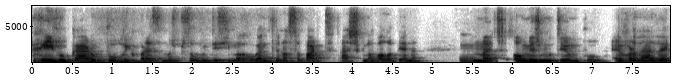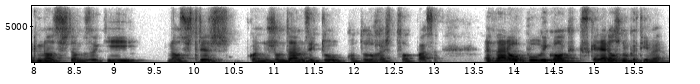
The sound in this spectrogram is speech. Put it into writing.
reeducar o público parece uma expressão muitíssimo arrogante da nossa parte, acho que não vale a pena, uhum. mas ao mesmo tempo a verdade é que nós estamos aqui, nós os três, quando nos juntamos e tu, com todo o resto do pessoal que passa, a dar ao público algo que se calhar eles nunca tiveram.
